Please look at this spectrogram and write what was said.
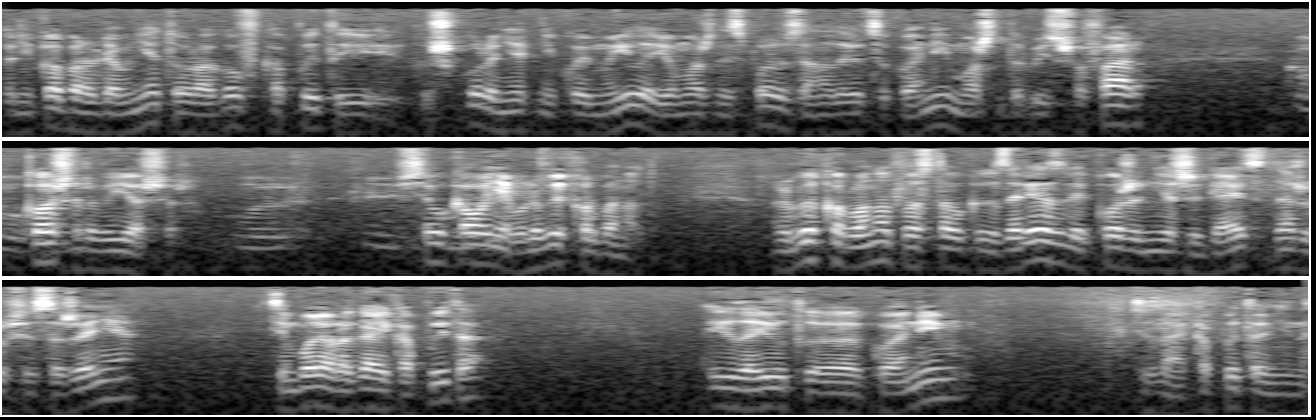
то никакой проблем нет, у рогов, копыт и шкуры нет никакой мыла, ее можно использовать, она дается куани, можно трубить шофар, кошер и йошер. Все, у кого не было, любых курбанот. Любых курбанот после того, как зарезали, кожа не сжигается, даже у всесожжения, тем более рога и копыта. Их дают э, куаним, не знаю, копыта не, не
